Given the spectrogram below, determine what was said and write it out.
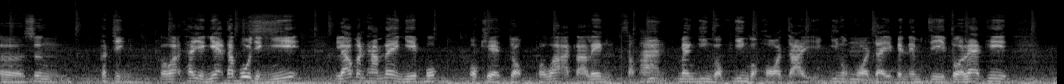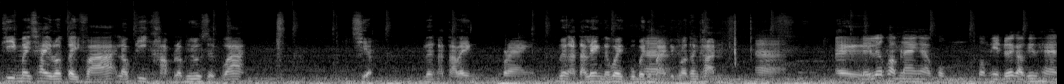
เออซึ่งก็จริง เพราะว่าถ้าอย่างเงี้ยถ้าพูดอย่างนี้ แล้วมันทำได้อย่างนี้ปุ๊บโอเคจบ เพราะว่าอัตราเร่งสะพานแม่งยิ่งกว่ายิ่งกว่าพอใจอีกยิ่งกว่าอืมพอใจเป็น MG ตัวแรกที่ที่ไม่ใช่รถไฟฟ้า แล้วพี่ขับแล้วพี่รู้สึกว่าเฉียบ เรื่องอัตราเร่ง แรง เรื่องอัตราเร่งนะเว้ยกูไม่ได้หมายถึงรถทั้งคันอ่า เออในเรื่องความแรงอะผมผมเห็นด้วยกับพี่แพน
